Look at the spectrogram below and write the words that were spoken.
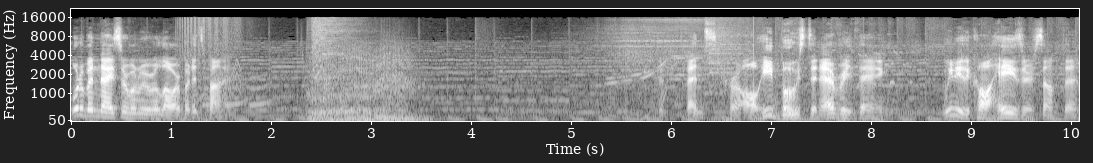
Would have been nicer when we were lower, but it's fine. Defense curl. Oh, he boosted everything. We need to call Haze or something.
